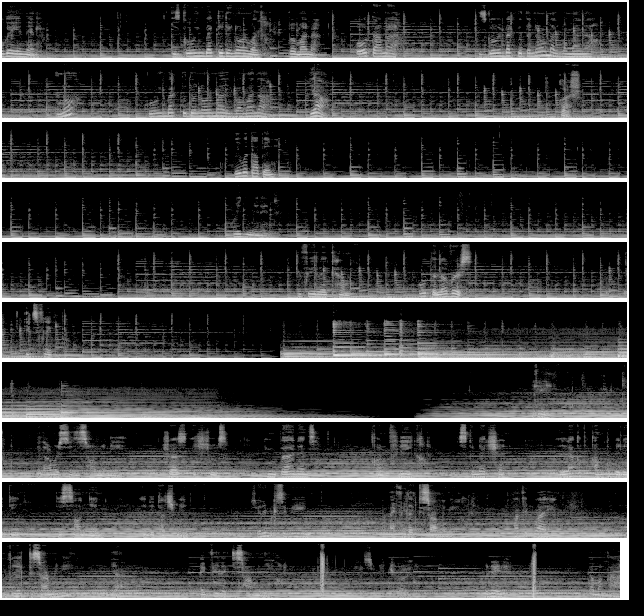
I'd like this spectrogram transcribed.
Okay, Enel. He's going back to the normal, Vamana. Oh, tama. He's going back to the normal, Vamana. Ano? Going back to the normal, Vamana. Yeah. Gosh. Wait, what happened? Wait a minute. You feel like um, Both the lovers. It's flip. Manil, tama ka.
